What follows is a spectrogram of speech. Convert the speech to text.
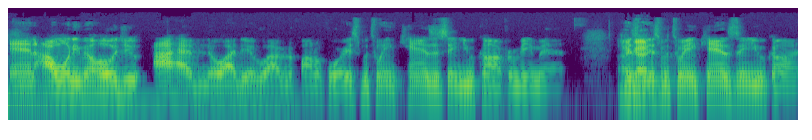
And I won't even hold you. I have no idea who I have in the Final Four. It's between Kansas and UConn for me, man. I It's, got it's between Kansas and UConn.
